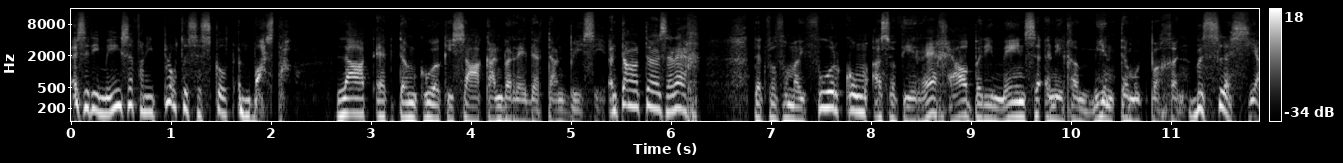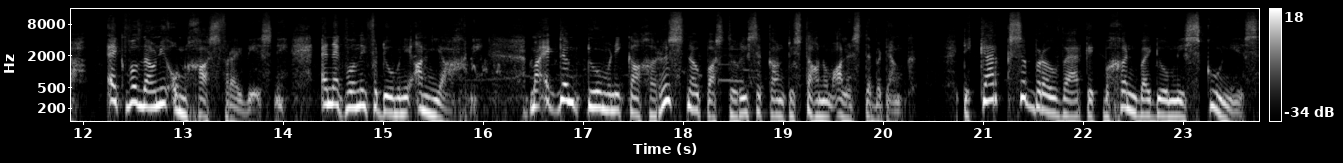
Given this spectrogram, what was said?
is dit die mense van die plotte se skuld in basta. Laat ek dink hoe ek die saak kan beredder tant Bessie. En tante is reg. Dit wil vir my voorkom asof die reg help by die mense in die gemeente moet begin. Beslis ja. Ek wil nou nie ongasvry wees nie en ek wil nie vir Dominee aanjaag nie. Maar ek dink Dominee kan gerus nou pastorie se kant toe staan om alles te bedink. Die kerk se brouwerk het begin by Dominee Skoonius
